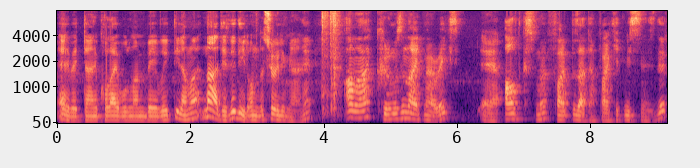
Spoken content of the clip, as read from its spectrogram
Elbette hani kolay bulunan bir Beyblade değil ama nadir de değil onu da söyleyeyim yani. Ama kırmızı Nightmare Rex e, alt kısmı farklı zaten fark etmişsinizdir.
